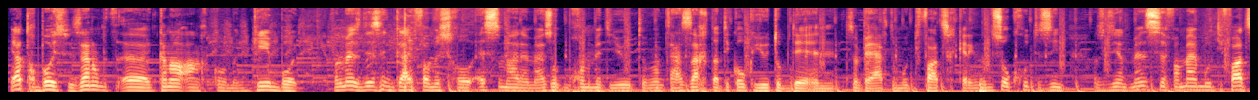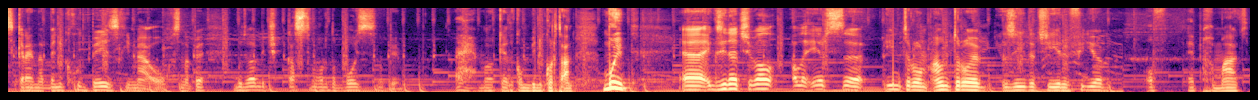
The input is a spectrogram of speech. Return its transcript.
Ja toch boys, we zijn op het uh, kanaal aangekomen, Gameboy. Voor de mensen, dit is een guy van mijn school, Esmar. Hij is ook begonnen met YouTube, want hij zag dat ik ook YouTube deed. En snap je, hij heeft de motivatie gekregen. Dat is ook goed te zien. Als ik zie dat mensen van mij motivatie krijgen, dan ben ik goed bezig in mijn ogen, snap je. Ik moet wel een beetje kast worden, boys, snap je. Eh, maar oké, okay, dat komt binnenkort aan. Mooi. Eh, ik zie dat je wel allereerst uh, intro en outro hebt. Zie dat je hier een video of hebt gemaakt.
